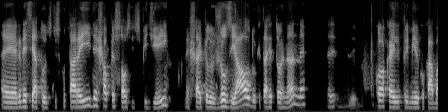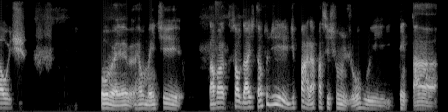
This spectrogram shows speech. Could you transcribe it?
É, agradecer a todos que escutaram aí, deixar o pessoal se despedir aí, deixar aí pelo Josialdo, que está retornando, né? É, vou colocar ele primeiro que eu acabar hoje. Pô, velho, é, realmente tava com saudade tanto de, de parar para assistir um jogo e tentar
